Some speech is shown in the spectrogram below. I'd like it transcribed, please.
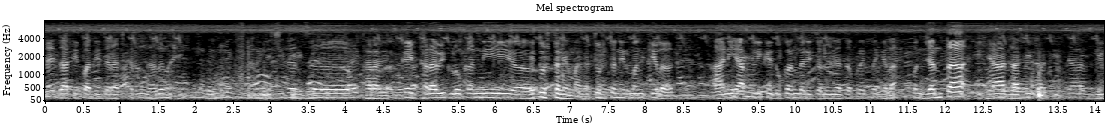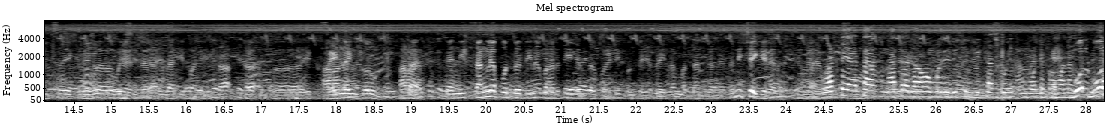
नाही जातीपातीचं राजकारण झालं नाही आणि निश्चितच ठराविक काही ठराविक लोकांनी अ, वितुष्ट निर्माण. तुष्ट निर्माण केलं आणि आपली काही दुकानदारी चालविण्याचा प्रयत्न केला पण जनता ह्या जातीपातीच्या बीडचं एक वेगळं वैशिष्ट्य आहे. जातीपातीचा एक साईडलाईन करून त्यांनी चांगल्या पद्धतीनं भारतीय जनता पार्टी पंकजाताईला मतदान करण्याचा निश्चय केलेला आहे. वाटतंय आता नात्रा गावामध्ये देखील विकास होईल. मोठ्या प्रमाणात बोल, बोल.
